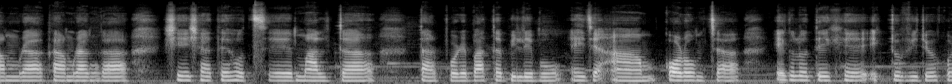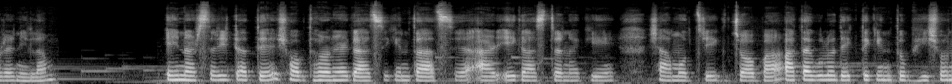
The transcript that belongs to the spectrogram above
আমড়া কামরাঙ্গা, সেই সাথে হচ্ছে মালটা, তারপরে বাতাবি লেবু, এই যে আম করম চা এগুলো দেখে একটু ভিডিও করে নিলাম। এই নার্সারিটাতে সব ধরনের গাছই কিন্তু আছে, আর এই গাছটা নাকি সামুদ্রিক জবা। পাতাগুলো দেখতে কিন্তু ভীষণ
